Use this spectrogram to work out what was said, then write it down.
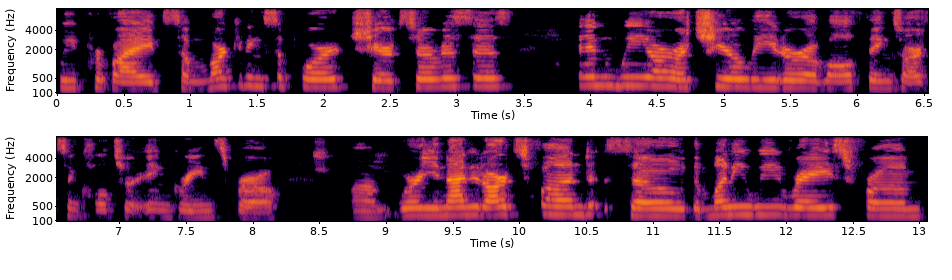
We provide some marketing support, shared services, and we are a cheerleader of all things arts and culture in Greensboro. Um, we're a United Arts Fund, so the money we raise from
